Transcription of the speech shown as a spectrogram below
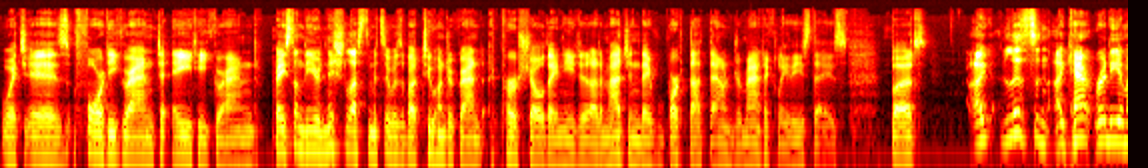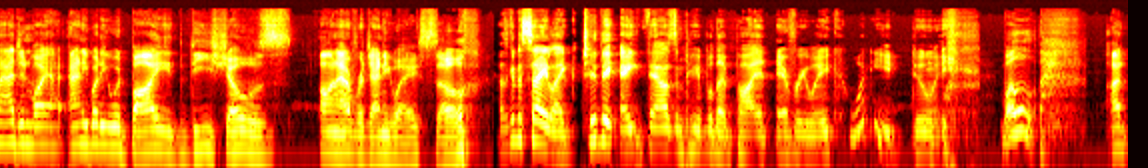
which is 40 grand to 80 grand. Based on the initial estimates, it was about 200 grand per show they needed. I'd imagine they've worked that down dramatically these days. But I listen, I can't really imagine why anybody would buy these shows on average anyway, so. I was gonna say, like, to the 8,000 people that buy it every week, what are you doing? Well, I,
